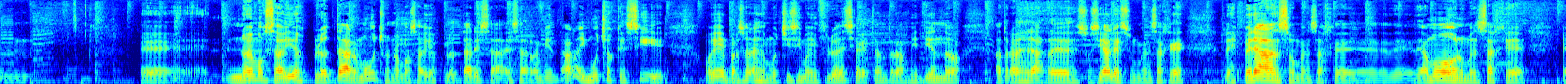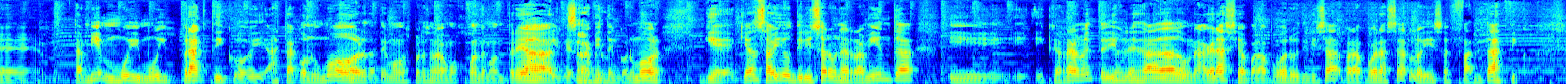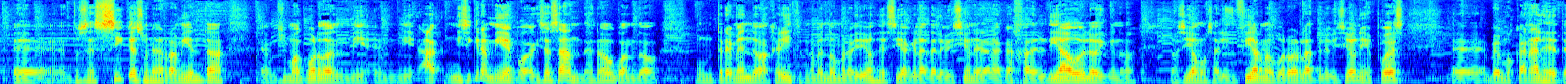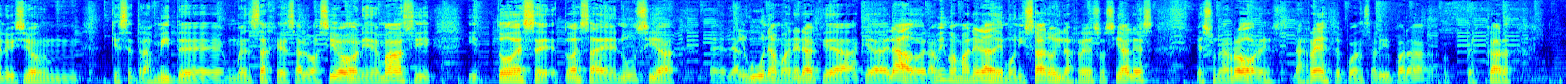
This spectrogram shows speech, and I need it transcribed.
eh, no hemos sabido explotar, muchos no hemos sabido explotar esa, esa herramienta. Ahora hay muchos que sí. Hoy hay personas de muchísima influencia que están transmitiendo a través de las redes sociales un mensaje de esperanza, un mensaje de, de- de amor, un mensaje eh, también muy, muy práctico y hasta con humor. Tenemos personas como Juan de Montreal que Exacto. transmiten con humor, que, que han sabido utilizar una herramienta y, y- y que realmente Dios les ha dado una gracia para poder utilizar, para poder hacerlo y eso es fantástico. Eh, entonces sí que es una herramienta, eh, yo me acuerdo en mi, en mi- ni siquiera en mi época, quizás antes, ¿no? Cuando un tremendo evangelista, un tremendo hombre de Dios decía que la televisión era la caja del diablo y que no- nos íbamos al infierno por ver la televisión y después eh, vemos canales de televisión que se transmite un mensaje de salvación y demás y, y toda, ese, toda esa denuncia eh, de alguna manera queda, queda de lado. De la misma manera demonizar hoy las redes sociales es un error. Es, las redes te pueden servir para pescar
